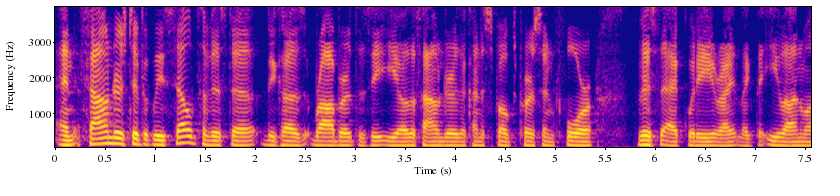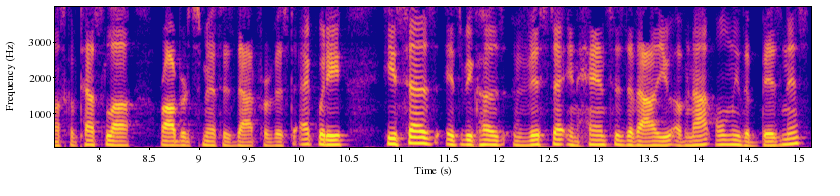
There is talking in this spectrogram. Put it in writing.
And founders typically sell to Vista because Robert, the CEO, the founder, the kind of spokesperson for Vista Equity, right? Like the Elon Musk of Tesla, Robert Smith is that for Vista Equity. He says it's because Vista enhances the value of not only the business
